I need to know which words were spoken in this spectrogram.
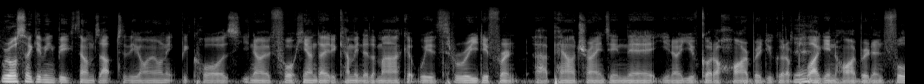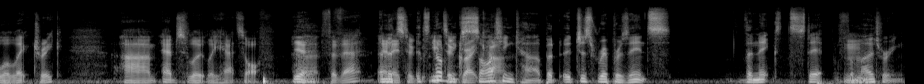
We're also giving big thumbs up to the Ioniq because you know for Hyundai to come into the market with three different uh, powertrains in there, you know you've got a hybrid, you've got a Yeah. plug-in hybrid, and full electric. Um, absolutely, hats off Yeah. uh, for that. And, it's, a, it's not a an great exciting car. but it just represents the next step for Mm. motoring.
